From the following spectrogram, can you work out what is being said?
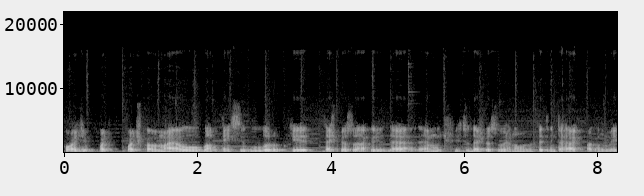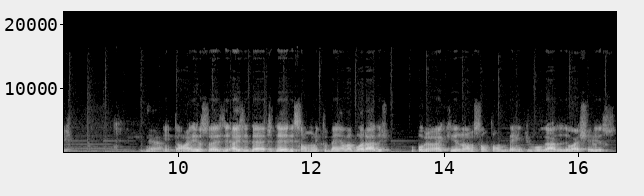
pode, pode pode ficar, o banco tem seguro, porque 10 pessoas, né, é, é muito difícil 10 pessoas não, não ter 30 reais pagando mês. É. Então é isso, as, as ideias deles são muito bem elaboradas. O problema é que não são tão bem divulgadas, eu acho isso.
